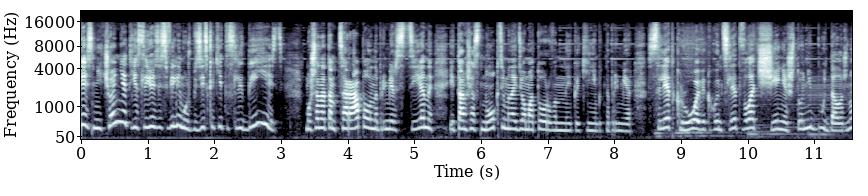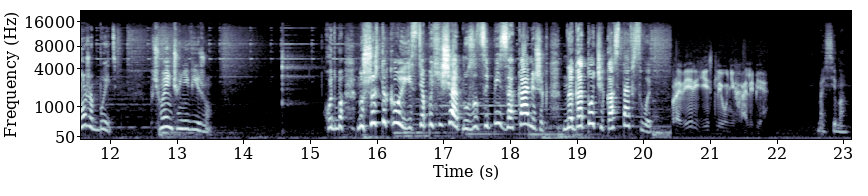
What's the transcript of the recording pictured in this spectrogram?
здесь ничего нет, если ее здесь вели? Может быть, здесь какие-то следы есть? Может, она там царапала, например, стены, и там сейчас ногти мы найдем оторванные какие-нибудь, например, след крови, какой-нибудь след волочения, что-нибудь должно же быть. Почему я ничего не вижу? Хоть бы... Ну что ж такое, если тебя похищают, ну зацепись за камешек, ноготочек оставь свой. Проверь, есть ли у них алиби. Спасибо.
